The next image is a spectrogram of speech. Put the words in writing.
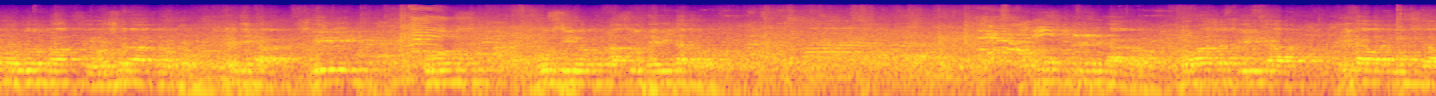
konzultácie ošerátor, pretekár 4, plus, musil a súdne výťazov. Poprosím pretekárov Tomáša Čvíka, Mikála Kunca,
